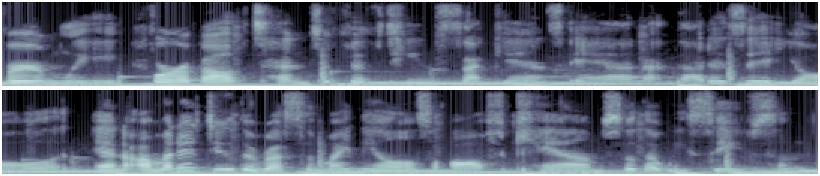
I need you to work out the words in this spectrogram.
firmly for about 10 to 15 seconds and that is it y'all. And i'm gonna do the rest of my nails off cam so that we save some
